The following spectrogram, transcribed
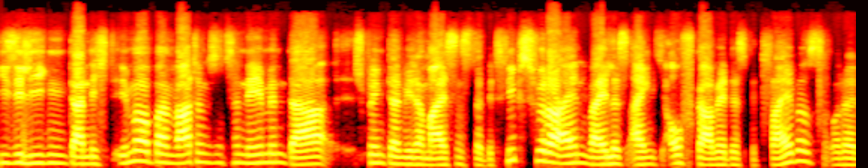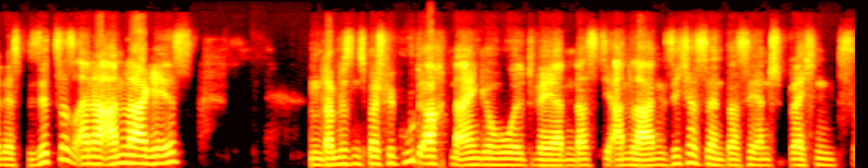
Diese liegen dann nicht immer beim Wartungsunternehmen. Da springt dann wieder meistens der Betriebsführer ein, weil es eigentlich Aufgabe des Betreibers oder des Besitzers einer Anlage ist. Da müssen zum Beispiel Gutachten eingeholt werden, dass die Anlagen sicher sind, dass sie entsprechend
